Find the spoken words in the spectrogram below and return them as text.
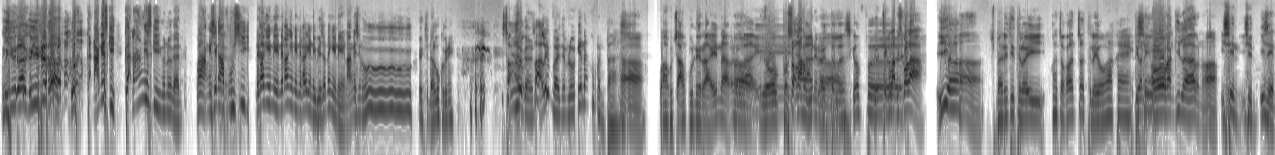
guyura guyura Wah, gak nangis ki, gak nangis ki ngono kan. Wah, nangisnya ngapusi. Nek kan ngene, nek kan ngene, nek kan ngene biasanya ngene, nangis ngono. "Uh, Eh, sendalku gue nih. soal Iya kan? soalnya banyak belum aku mentah Heeh. wah aku campune ra enak ngono Heeh. kae Yo, bosok lah teles Yo, kebes Cek lapis sekolah. Iya Heeh. Sebari dideloki kanca-kanca dideloki wong akeh Dione Isin. orang gila ngono. Heeh. isin isin Izin.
